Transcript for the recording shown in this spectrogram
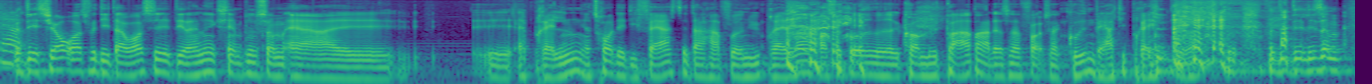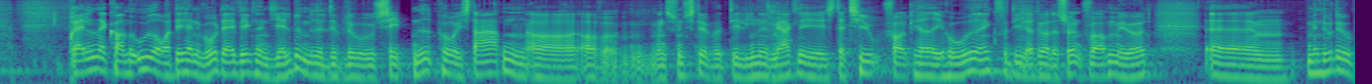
Ja. Men det er sjovt også, fordi der er jo også et andet eksempel, som er... Øh, øh, af brillen. Jeg tror, det er de færreste, der har fået nye briller, og så gået, øh, kommet på arbejde, og så har folk sagt, gud, en værdig brille. Fordi det er ligesom, brillen er kommet ud over det her niveau. Det er i virkeligheden et hjælpemiddel, det blev set ned på i starten, og, og man synes, det, var, det lignede et mærkeligt stativ, folk havde i hovedet, ikke? Fordi, og det var da synd for dem i øvrigt. Øh, men nu er det jo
